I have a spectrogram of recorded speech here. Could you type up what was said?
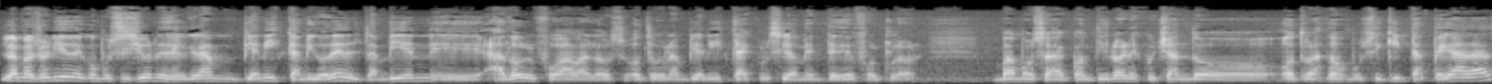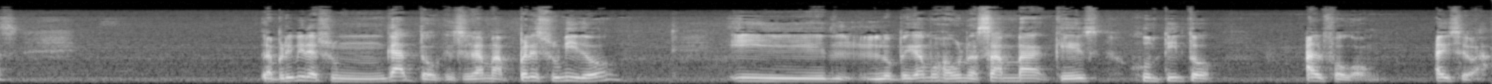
la mayoría de composiciones del gran pianista, amigo de él también, eh, Adolfo Ábalos, otro gran pianista exclusivamente de folclore. Vamos a continuar escuchando otras dos musiquitas pegadas. La primera es un gato que se llama Presumido, y lo pegamos a una samba que es juntito al fogón. Ahí se va.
